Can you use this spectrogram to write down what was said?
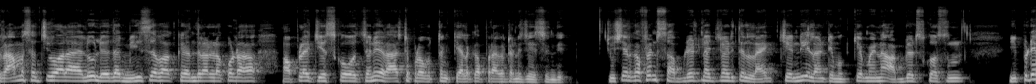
గ్రామ సచివాలయాలు లేదా మీ సేవా కేంద్రాల్లో కూడా అప్లై చేసుకోవచ్చని రాష్ట్ర ప్రభుత్వం కీలక ప్రకటన చేసింది. చూశారుగా ఫ్రెండ్స్ అప్డేట్ నచ్చినట్లయితే లైక్ చేయండి. ఇలాంటి ముఖ్యమైన అప్డేట్స్ కోసం ఇప్పుడే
